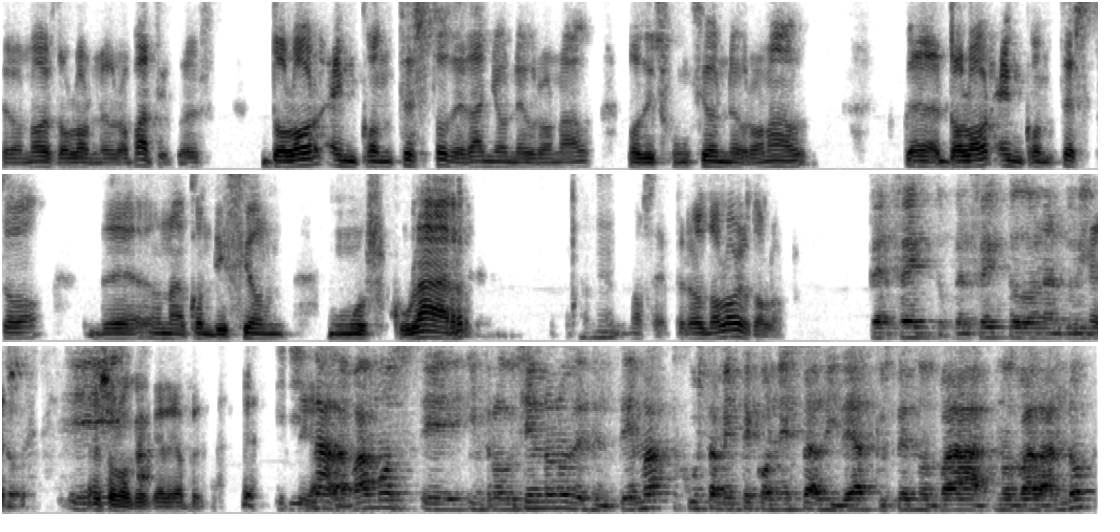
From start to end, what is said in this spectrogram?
pero no es dolor neuropático, es dolor en contexto de daño neuronal o disfunción neuronal, eh, dolor en contexto de una condición muscular, no sé, pero el dolor es dolor. Perfecto, perfecto, don Arturito. Eso, es lo que quería aprender. Y nada, vamos eh, introduciéndonos en el tema justamente con estas ideas que usted nos va, nos va dando.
